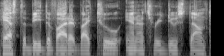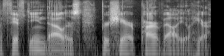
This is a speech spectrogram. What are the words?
has to be divided by 2 and it's reduced down to $15 per share par value here.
